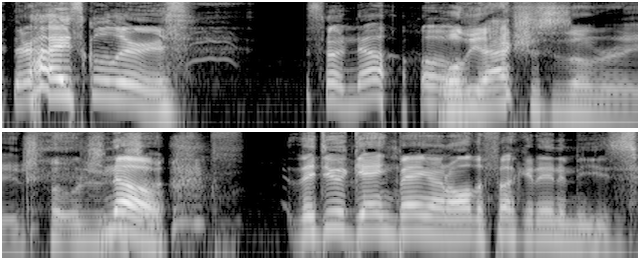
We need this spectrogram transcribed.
They're high schoolers. So no. Well, the actress is overage. We're just gonna No. say- They do a gangbang on all the fucking enemies.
